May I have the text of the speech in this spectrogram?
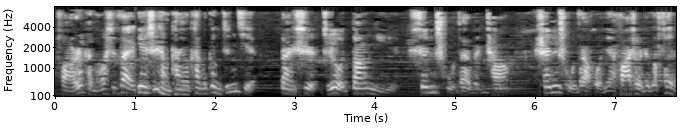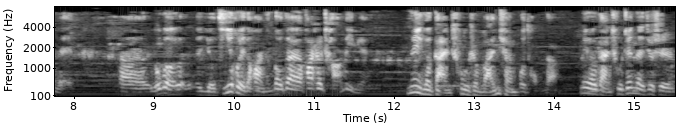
反而可能是在电视上看要看得更真切。但是，只有当你身处在文昌，身处在火箭发射这个氛围，呃，如果有机会的话，能够在发射场里面，那个感触是完全不同的。那个感触真的就是，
